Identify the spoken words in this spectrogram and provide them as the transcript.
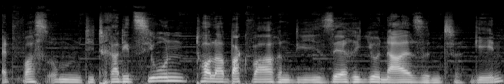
etwas um die Tradition toller Backwaren, die sehr regional sind, gehen.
